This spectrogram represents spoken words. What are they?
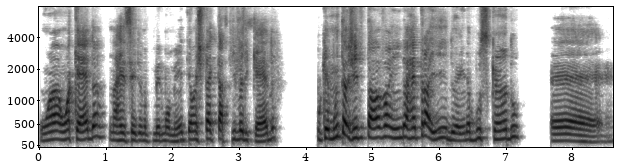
uma, uma queda na receita no primeiro momento, é uma expectativa de queda, porque muita gente estava ainda retraído, ainda buscando. É...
